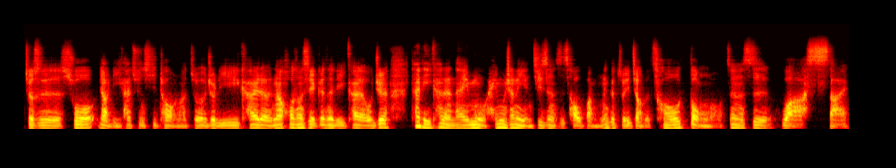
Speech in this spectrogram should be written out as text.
就是说要离开村西透，然后最后就离开了。那化妆师也跟着离开了。我觉得他离开的那一幕，黑木香的演技真的是超棒，那个嘴角的抽动哦，真的是哇塞，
